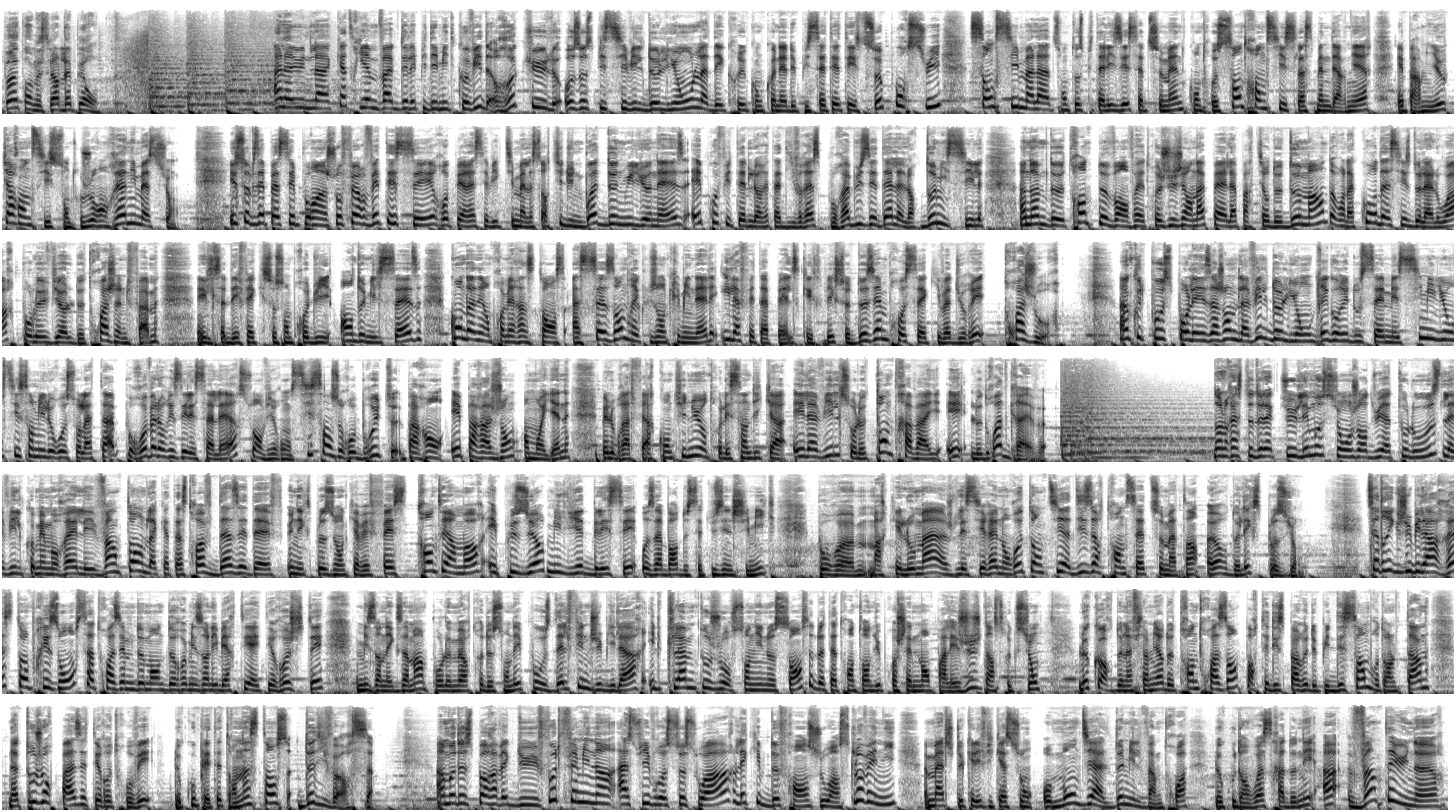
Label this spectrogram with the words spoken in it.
Pas mais c'est. À la une, la quatrième vague de l'épidémie de Covid recule aux hospices civils de Lyon. La décrue qu'on connaît depuis cet été se poursuit. 106 malades sont hospitalisés cette semaine contre 136 la semaine dernière et parmi eux, 46 sont toujours en réanimation. Il se faisait passer pour un chauffeur VTC, repérait ses victimes à la sortie d'une boîte de nuit lyonnaise et profitait de leur état d'ivresse pour abuser d'elles à leur domicile. Un homme de 39 ans va être jugé en appel à partir de demain devant la cour d'assises de la Loire pour le viol de trois jeunes femmes. Il s'est des faits qui se sont produits en 2016. Condamné en première instance à 16 ans de réclusion criminelle, il a fait appel, ce qui explique ce deuxième procès qui va durer trois jours. Un coup de pouce pour les agents de la ville de Lyon. Grégory Doucet met 6 600 000 euros sur la table pour revaloriser les salaires, soit environ 600 euros bruts par an et par agent en moyenne. Mais le bras de fer continue entre les syndicats et la ville sur le temps de travail et le droit de grève. Dans le reste de l'actu, l'émotion aujourd'hui à Toulouse. La ville commémorait les 20 ans de la catastrophe d'AZF, une explosion qui avait fait 31 morts et plusieurs milliers de blessés aux abords de cette usine chimique. Pour euh, marquer l'hommage, les sirènes ont retenti à 10h37 ce matin, heure de l'explosion. Cédric Jubilard reste en prison. Sa troisième demande de remise en liberté a été rejetée. Mise en examen pour le meurtre de son épouse Delphine Jubilard, il clame toujours son innocence et doit être entendu prochainement par les juges d'instruction. Le corps de l'infirmière de 33 ans, porté disparu depuis décembre dans le Tarn, n'a toujours pas été retrouvé. Le couple était en instance de divorce. Un mot de sport avec du foot féminin à suivre ce soir. L'équipe de France joue en Slovénie. Match de qualification au Mondial 2023. Le coup d'envoi sera donné à 21h.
